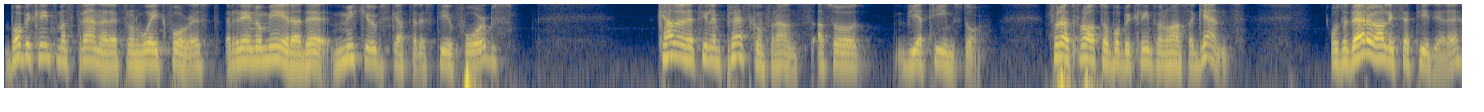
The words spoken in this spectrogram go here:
Bobby Klintmans tränare från Wake Forest, renommerade, mycket uppskattade Steve Forbes kallade till en presskonferens, alltså via Teams då för att prata om Bobby Klintman och hans agent. Och det där har jag aldrig sett tidigare.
